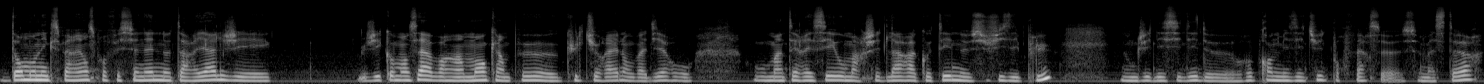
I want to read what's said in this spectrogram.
dans mon expérience professionnelle notariale, j'ai commencé à avoir un manque un peu culturel, on va dire, où, m'intéresser au marché de l'art à côté ne suffisait plus. Donc j'ai décidé de reprendre mes études pour faire ce, master.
